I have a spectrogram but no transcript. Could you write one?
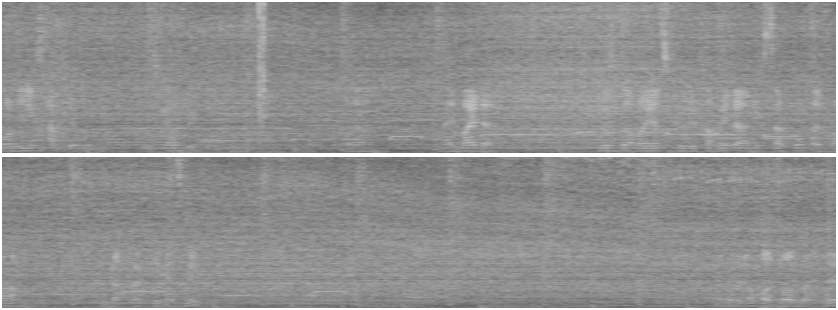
Wollen die nichts abgeben? Das ist ganz wichtig. Äh, ein weiter müsste aber jetzt für die Vermeter extra Code erfahren. Und das möchte ich jetzt nicht. Also wird auch mal toll sein, ne?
